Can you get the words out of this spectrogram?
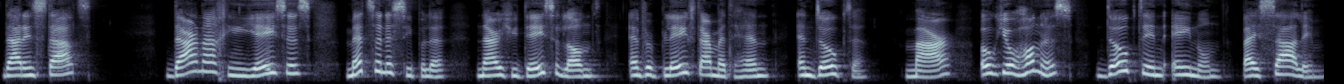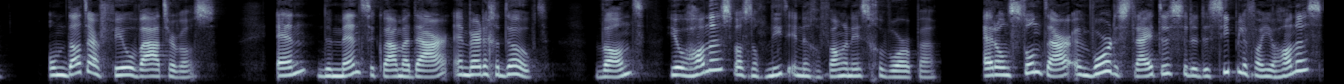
Daarin staat: Daarna ging Jezus met zijn discipelen naar het Judese land en verbleef daar met hen en doopte. Maar ook Johannes doopte in Enon bij Salim, omdat er veel water was. En de mensen kwamen daar en werden gedoopt, want Johannes was nog niet in de gevangenis geworpen. Er ontstond daar een woordenstrijd tussen de discipelen van Johannes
